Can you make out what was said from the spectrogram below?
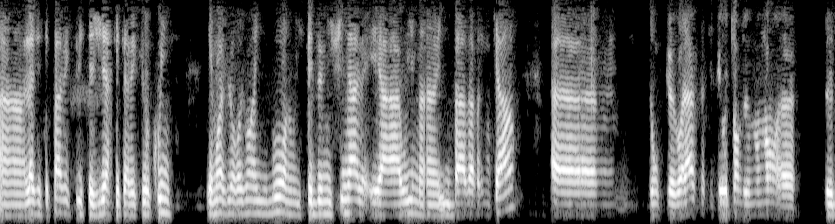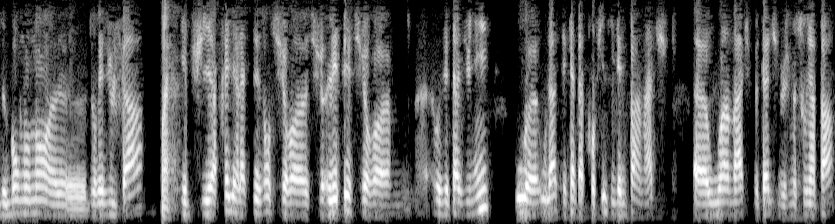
euh, là, j'étais pas avec lui, c'est JR qui était avec lui au Queens. Et moi, je le rejoins à Eastbourne où il fait demi-finale et à Wim, euh, il bat Vavrinka. Euh, donc euh, voilà, ça c'était autant de moments, euh, de, de bons moments euh, de résultats. Ouais. Et puis après, il y a la saison sur, sur l'été sur euh, aux États-Unis où, euh, où là c'est catastrophique, ils gagnent pas un match euh, ou un match peut-être, je, je me souviens pas,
